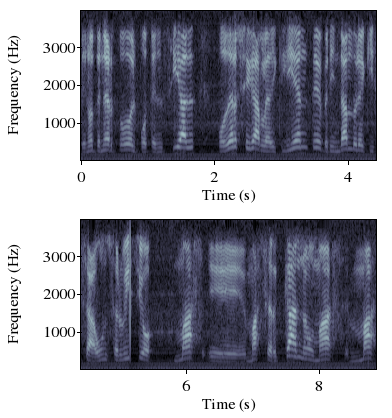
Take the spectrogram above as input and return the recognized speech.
de no tener todo el potencial, poder llegarle al cliente brindándole quizá un servicio más eh, más cercano, más más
